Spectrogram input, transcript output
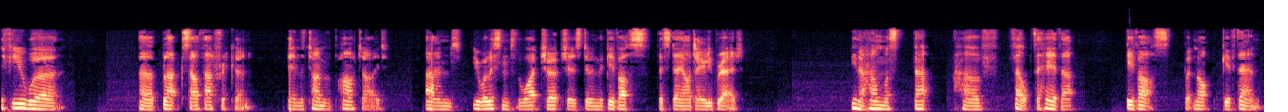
if you were a black South African in the time of apartheid and you were listening to the white churches doing the give us this day our daily bread, you know, how must that have felt to hear that give us, but not give them?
